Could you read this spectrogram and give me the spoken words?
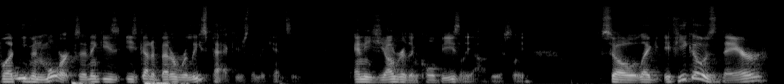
but even more because I think he's he's got a better release package than McKenzie, and he's younger than Cole Beasley, obviously. So, like, if he goes there,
